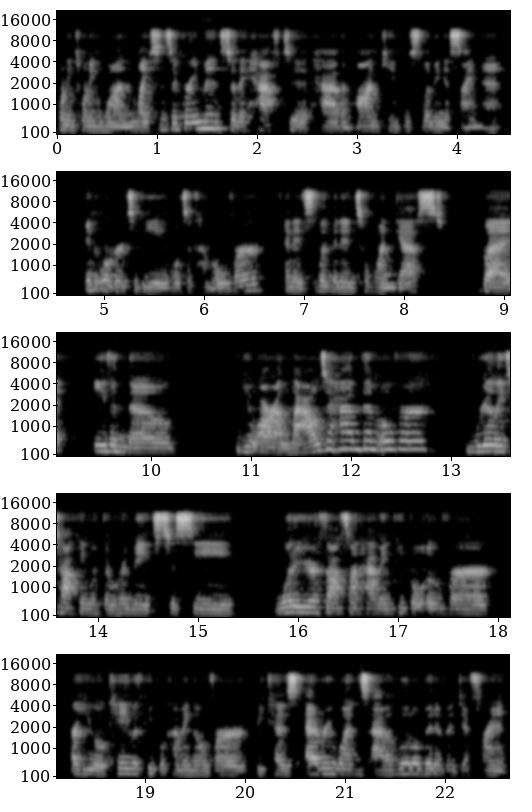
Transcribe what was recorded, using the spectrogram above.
2021 license agreement. So they have to have an on campus living assignment in order to be able to come over, and it's limited to one guest. But even though you are allowed to have them over, really talking with the roommates to see what are your thoughts on having people over? Are you okay with people coming over? Because everyone's at a little bit of a different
